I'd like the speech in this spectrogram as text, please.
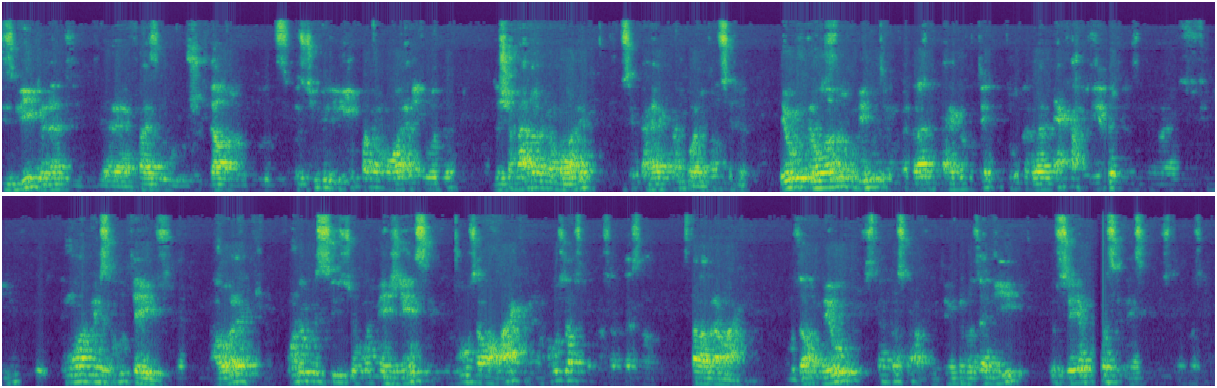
desliga, né, é, faz o shutdown do dispositivo, ele limpa a memória toda, não deixa nada na memória, você carrega e vai embora. Então, ou seja, eu, eu ando comigo, tenho um pendrive carregando o tempo todo, na minha carteira tem um uma versão do Tails. A hora que, quando eu preciso de alguma emergência, eu vou usar uma máquina, eu não vou usar o sistema operacional instalado na máquina, vou usar o meu sistema operacional. Eu tenho pelo ali, eu sei a procedência do sistema operacional.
